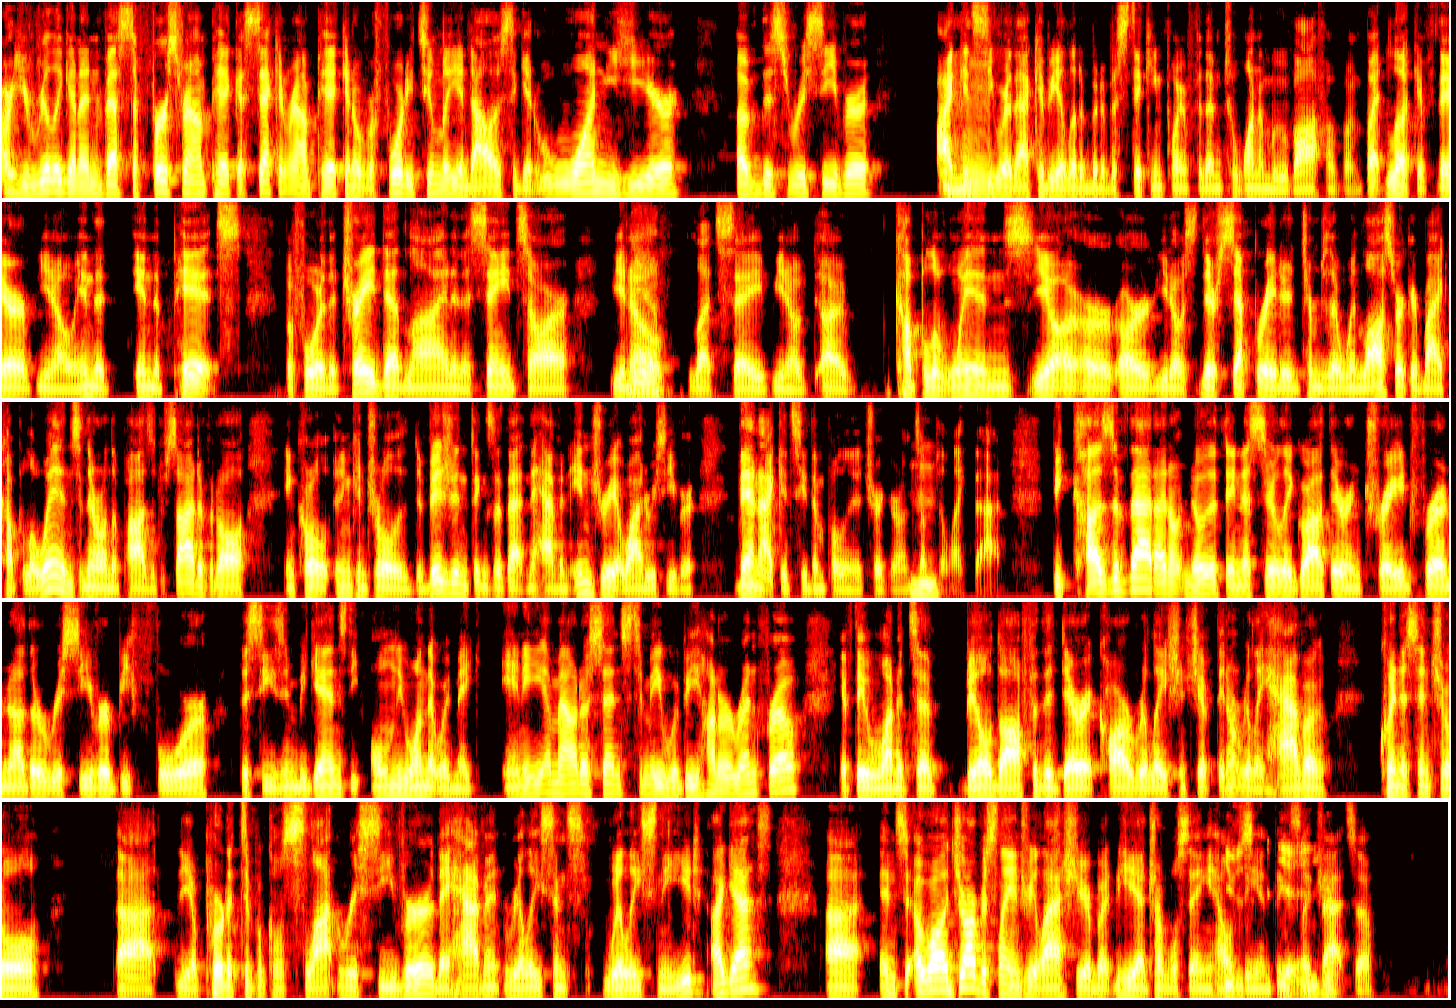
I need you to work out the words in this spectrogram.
are you really going to invest a first round pick, a second round pick, and over $42 million to get one year of this receiver? I could Mhm. see where that could be a little bit of a sticking point for them to want to move off of him. But look, if they're, you know, in the in the pits before the trade deadline and the Saints are, you know, Yeah. let's say, you know, a couple of wins, you know, or, or, you know, they're separated in terms of their win loss record by a couple of wins and they're on the positive side of it all in, control in control of the division, things like that, and they have an injury at wide receiver, then I could see them pulling the trigger on Mhm. something like that. Because of that, I don't know that they necessarily go out there and trade for another receiver before the season begins. The only one that would make any amount of sense to me would be Hunter Renfrow. If they wanted to build off of the Derek Carr relationship, they don't really have a quintessential, uh, you know, prototypical slot receiver. They haven't really since Willie Snead, I guess. Uh, and so, well, Jarvis Landry last year, but he had trouble staying healthy was- and things yeah, like injured. that. So,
